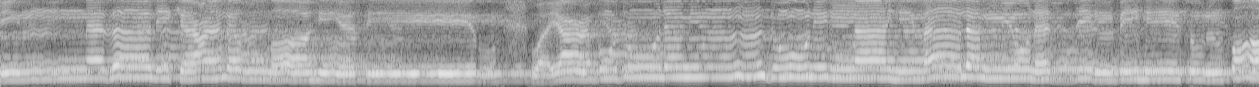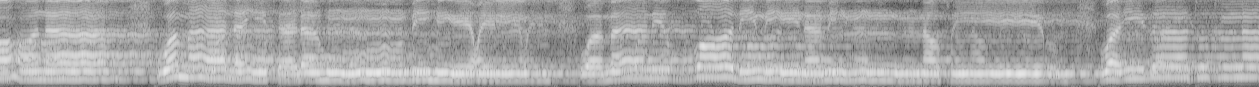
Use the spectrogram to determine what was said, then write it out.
إن ذلك على الله يسير ويعبدون من دون الله لم ينزل به سلطانا وما ليس لهم به علم وما للظالمين من نصير وإذا تتلى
